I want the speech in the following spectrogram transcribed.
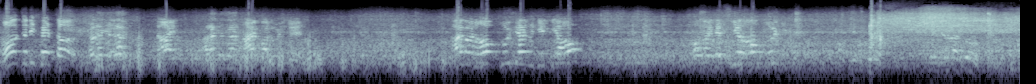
Brauchen Sie nicht festhalten. Nein. Einfach durchgehen. Einmal drauf drücken, dann geht die auf. Und wenn ich jetzt hier drauf drücke, geht das so.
